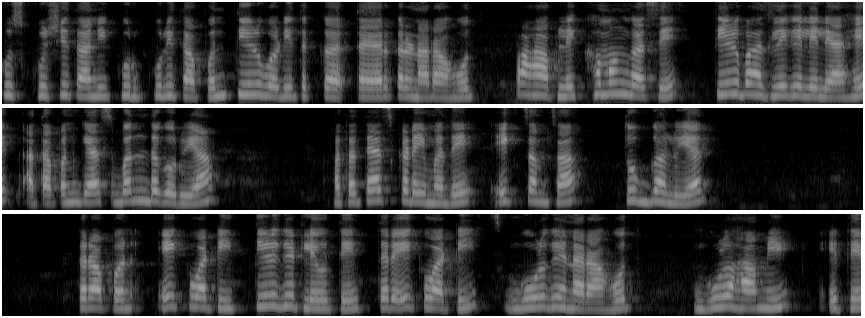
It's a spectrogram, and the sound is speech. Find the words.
खुसखुशीत आणि कुरकुरीत आपण तीळवडी तयार करणार आहोत. पहा आपले खमंग असे तीळ भाजले गेलेले आहेत. आता आपण गॅस बंद करूया. आता त्याच कढईमध्ये एक चमचा तूप घालूयात. तर आपण एक वाटी तीळ घेतले होते तर एक वाटी गूळ घेणार आहोत. गूळ हा मी येथे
